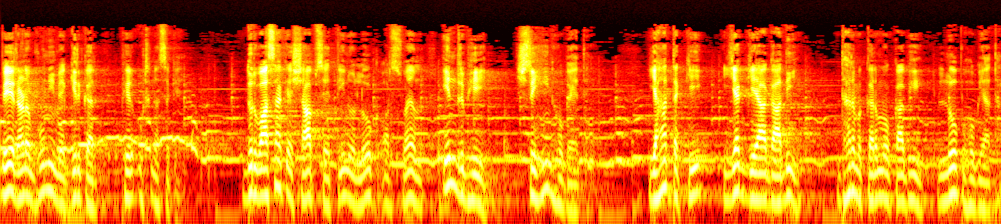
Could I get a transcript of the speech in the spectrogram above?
वे रणभूमि में गिरकर फिर उठ न सके। दुर्वासा के शाप से तीनों लोक और स्वयं इंद्र भी श्रीहीन हो गए थे। यहाँ तक कि यज्ञागादि धर्म कर्मों का भी लोप हो गया था।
